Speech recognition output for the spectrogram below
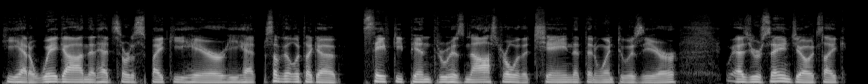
He had a wig on that had sort of spiky hair. He had something that looked like a safety pin through his nostril with a chain that then went to his ear. As you were saying, Joe, it's like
